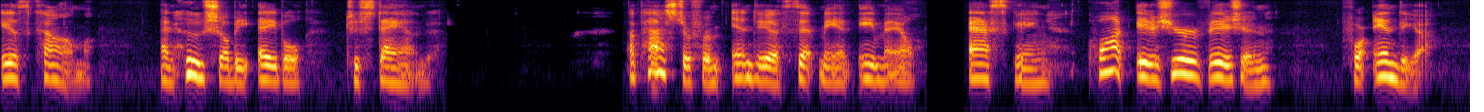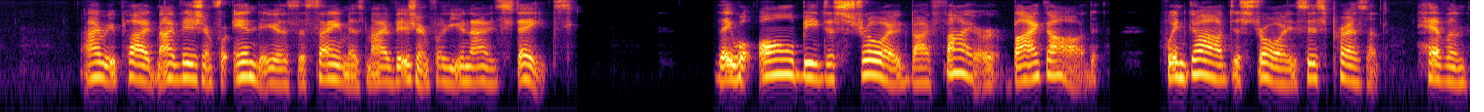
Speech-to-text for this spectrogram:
is come, and who shall be able to stand? A pastor from India sent me an email asking, What is your vision for India? I replied, My vision for India is the same as my vision for the United States. They will all be destroyed by fire by God when God destroys His present heaven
